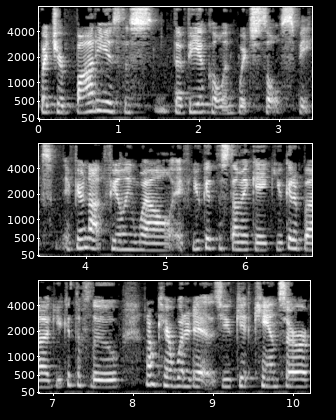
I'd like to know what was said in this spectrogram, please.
but your body is the, the vehicle in which soul speaks. If you're not feeling well, if you get the stomach ache, you get a bug, you get the flu, I don't care what it is, you get cancer,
